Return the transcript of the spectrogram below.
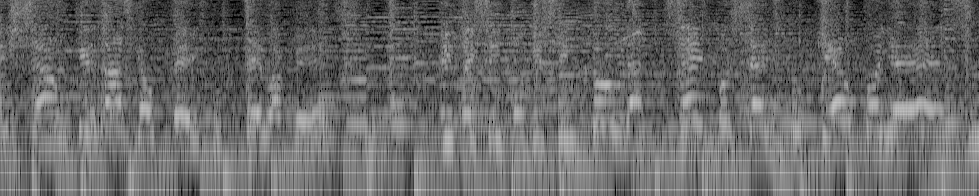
paixão que rasga o peito pelo avesso. 35 de cintura, 100% que eu conheço.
